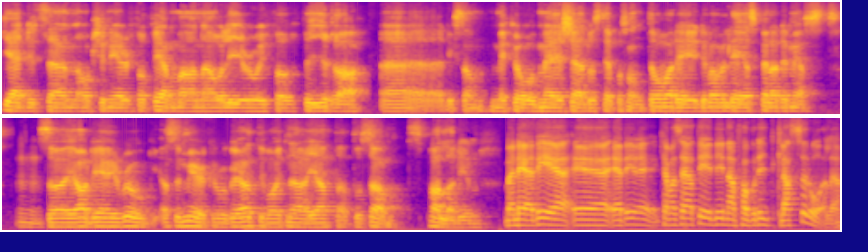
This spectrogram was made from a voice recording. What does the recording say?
Gadgetsen auktionerade för fem mana och Leroy för fyra. Eh, liksom med, med Shadowstep och sånt. Då var det, det var väl det jag spelade mest. Mm. Så ja, det är Rogue. Alltså Miracle Rogue har alltid varit nära hjärtat och samt Paladin. Men är det, är det, kan man säga att det är dina favoritklasser då eller?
